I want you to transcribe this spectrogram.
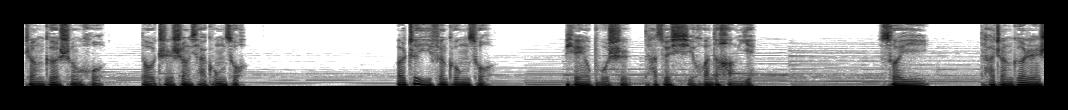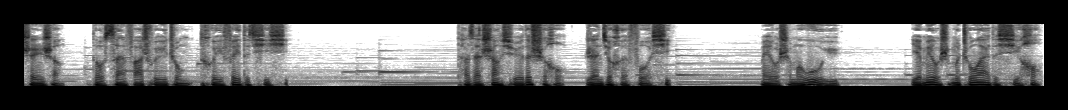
整个生活都只剩下工作。而这一份工作，偏又不是他最喜欢的行业，所以，他整个人身上都散发出一种颓废的气息。他在上学的时候人就很佛系，没有什么物欲，也没有什么钟爱的喜好。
